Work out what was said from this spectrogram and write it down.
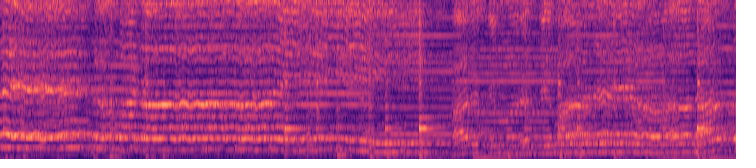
ਦੇਖ ਹਰ ਸਿਮਰ ਸਿਮਰ ਆਨੰਦ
